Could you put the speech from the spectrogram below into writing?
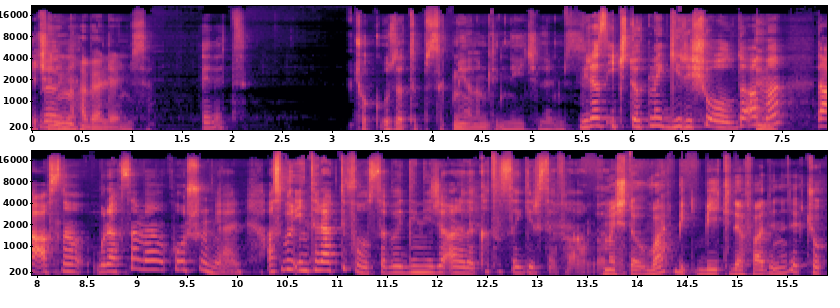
Geçelim Böyle. mi haberlerimize? evet. Çok uzatıp sıkmayalım dinleyicilerimizi. Biraz iç dökme girişi oldu ama daha aslında bıraksam ben konuşurum yani. Aslında böyle interaktif olsa böyle dinleyici arada katılsa girse falan böyle. Ama işte var bir, bir iki defa denedik çok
